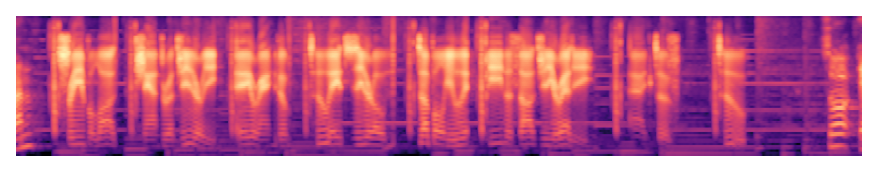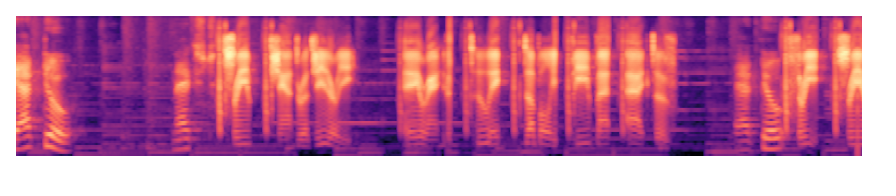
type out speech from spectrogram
One Sri Balad, Chandragiri, A Rangam, 280, W, P Nathaji Reddy. Active. 2. So active next Sri Chandragiri, A Rangam, 28, W, P Bat, active. Active 3. Sri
